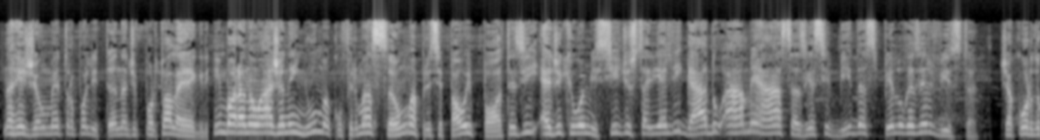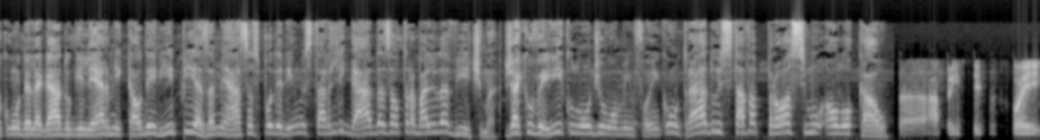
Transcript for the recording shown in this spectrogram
na região metropolitana de Porto Alegre. Embora não haja nenhuma confirmação, a principal hipótese é de que o homicídio estaria ligado a ameaças recebidas pelo reservista. De acordo com o delegado Guilherme Calderipe, as ameaças poderiam estar ligadas ao trabalho da vítima, já que o veículo onde o homem foi encontrado estava próximo ao local. A princípio foi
